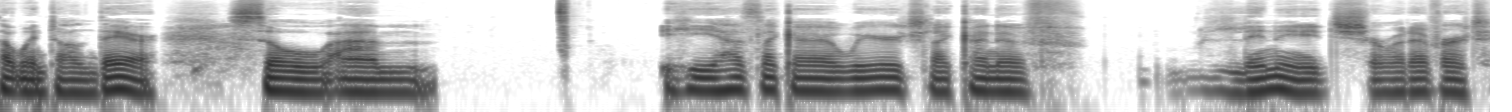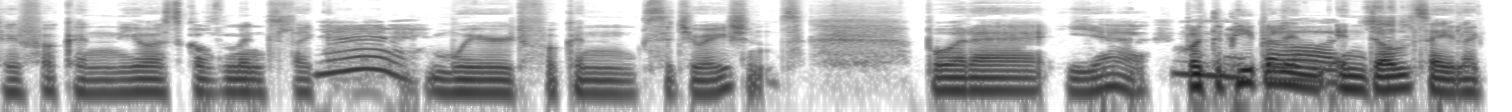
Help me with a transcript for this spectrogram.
that went on there. So um he has like a weird like kind of lineage or whatever to fucking US government like Yeah. weird fucking situations. But uh yeah. Oh But the people in, in. Dulce, like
